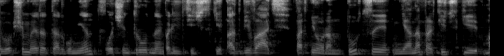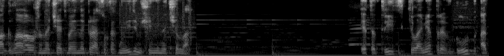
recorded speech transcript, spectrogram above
в общем, этот аргумент очень трудно политически отбивать партнерам Турции, и она практически могла уже начать военную операцию. Как мы видим, еще не начала. Это 30 километров вглубь от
